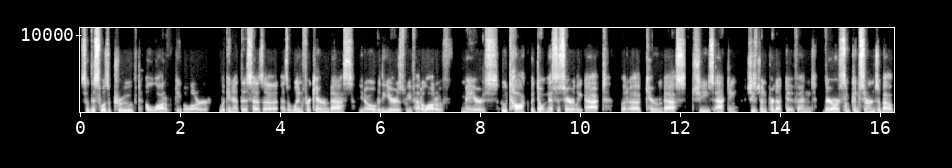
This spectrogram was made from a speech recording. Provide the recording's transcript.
So this was approved. A lot of people are looking at this as a as a win for Karen Bass. You know, over the years we've had a lot of mayors who talk but don't necessarily act. But uh, Karen Bass, she's acting she's been productive and there are some concerns about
